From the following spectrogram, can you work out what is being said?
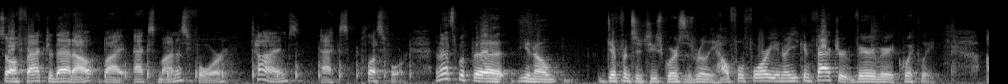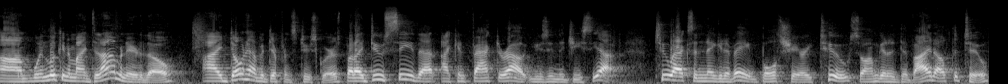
So I'll factor that out by x minus 4 times x plus 4. And that's what the you know, difference of two squares is really helpful for. You know, you can factor it very, very quickly. Um, when looking at my denominator, though, I don't have a difference of two squares, but I do see that I can factor out using the GCF. 2x and negative 8 both share a 2, so I'm going to divide out the 2.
